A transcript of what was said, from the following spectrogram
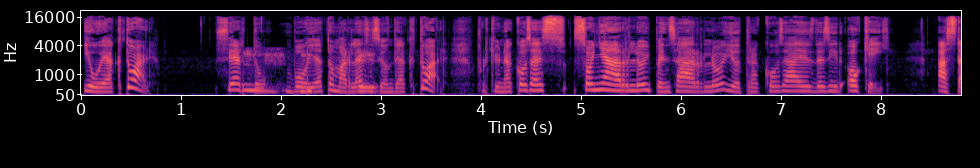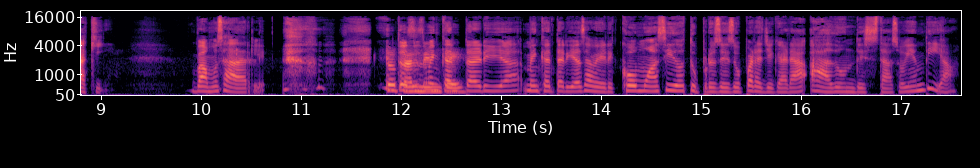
y voy a actuar. ¿Cierto? Mm, Voy a tomar la decisión de actuar, porque una cosa es soñarlo y pensarlo y otra cosa es decir, ok, hasta aquí, vamos a darle. Entonces me encantaría, me encantaría saber cómo ha sido tu proceso para llegar a, a donde estás hoy en día.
